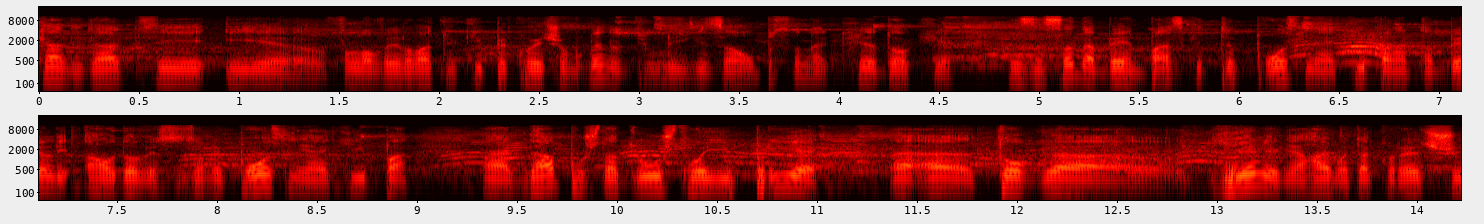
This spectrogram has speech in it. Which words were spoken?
kandidati i e, vrlo vjerovatno ekipe koje ćemo gledati u Ligi za opstanak, dok je za sada Ben Basket posljednja ekipa na tabeli, a od ove sezone posljednja ekipa e, napušta društvo i prije e, tog dijeljenja, hajmo tako reći,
